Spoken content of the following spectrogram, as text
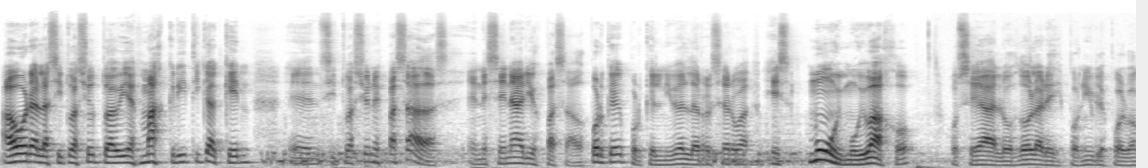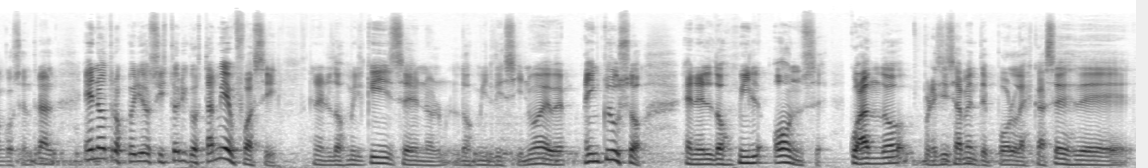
Ahora la situación todavía es más crítica que en, situaciones pasadas, en escenarios pasados. ¿Por qué? Porque el nivel de reserva es muy, muy bajo, o sea, los dólares disponibles por el Banco Central. En otros periodos históricos también fue así, en el 2015, en el 2019 e incluso en el 2011, cuando precisamente por la escasez de,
